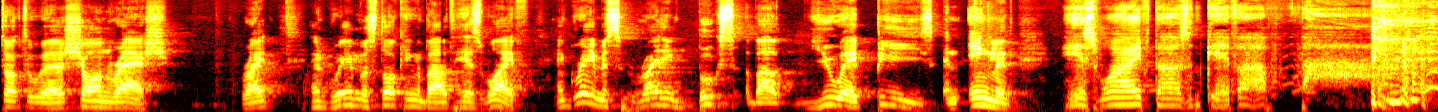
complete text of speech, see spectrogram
talked to uh, Sean Rash, right? And Graham was talking about his wife. And Graham is writing books about UAPs and England. His wife doesn't give a fuck.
